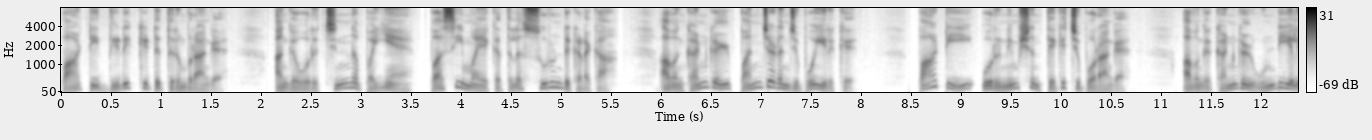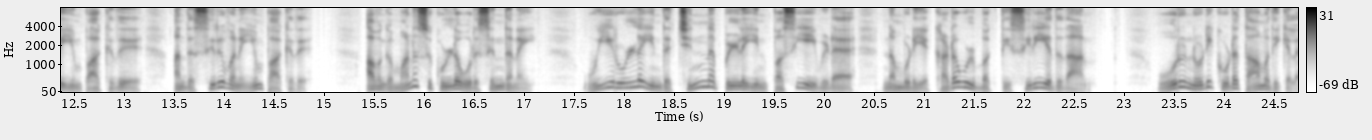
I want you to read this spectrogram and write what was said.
பாட்டி திடுக்கிட்டு திரும்புறாங்க. அங்க ஒரு சின்ன பையன் பசி மயக்கத்துல சுருண்டு கிடக்கான். அவன் கண்கள் பஞ்சடைஞ்சு போயிருக்கு. பாட்டி ஒரு நிமிஷம் திகைச்சு போறாங்க. அவங்க கண்கள் உண்டியலையும் பாக்குது அந்த சிறுவனையும் பாக்குது. அவங்க மனசுக்குள்ள ஒரு சிந்தனை உயிருள்ள இந்த சின்ன பிள்ளையின் பசியை விட நம்முடைய கடவுள் பக்தி சிறியதுதான். ஒரு நொடி கூட தாமதிக்கல.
